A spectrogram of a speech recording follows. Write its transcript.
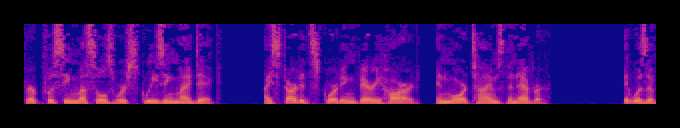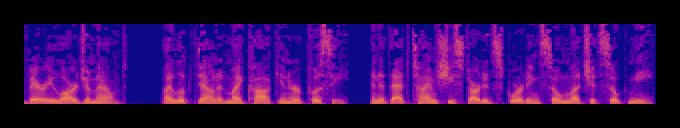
Her pussy muscles were squeezing my dick. I started squirting very hard, and more times than ever. It was a very large amount. I looked down at my cock in her pussy, and at that time she started squirting so much it soaked me.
